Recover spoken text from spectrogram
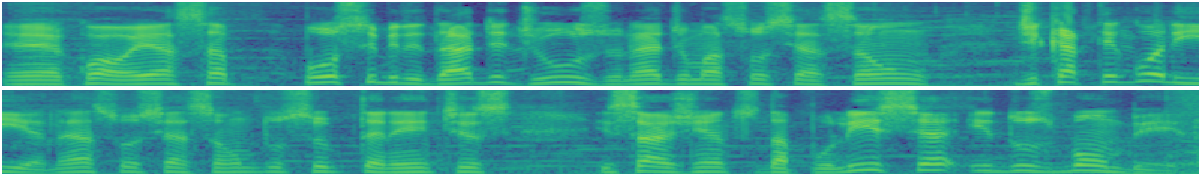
é, qual é essa possibilidade de uso né, de uma associação de categoria, né? Associação dos subtenentes e sargentos da polícia e dos bombeiros.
